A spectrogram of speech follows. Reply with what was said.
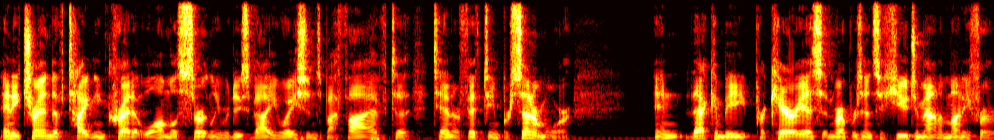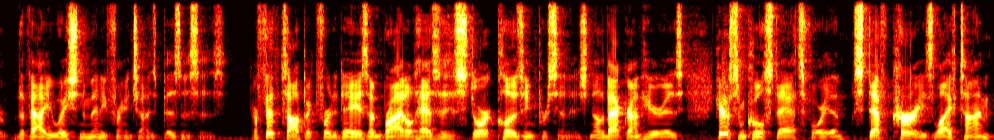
Any trend of tightening credit will almost certainly reduce valuations by 5 to 10 or 15% or more. And that can be precarious and represents a huge amount of money for the valuation of many franchise businesses. Our fifth topic for today is Unbridled has a historic closing percentage. Now, the background here is here are some cool stats for you. Steph Curry's lifetime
